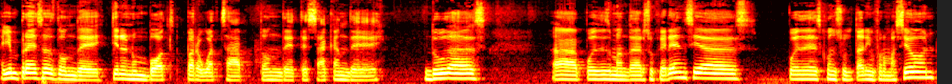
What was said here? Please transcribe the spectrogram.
Hay empresas donde tienen un bot para WhatsApp donde te sacan de dudas, ah, puedes mandar sugerencias, puedes consultar información.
